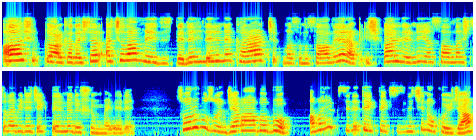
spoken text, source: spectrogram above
A şıkkı arkadaşlar açılan mecliste lehlerine karar çıkmasını sağlayarak işgallerini yasallaştırabileceklerini düşünmeleri. Sorumuzun cevabı bu. Ama hepsini tek tek sizin için okuyacağım.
